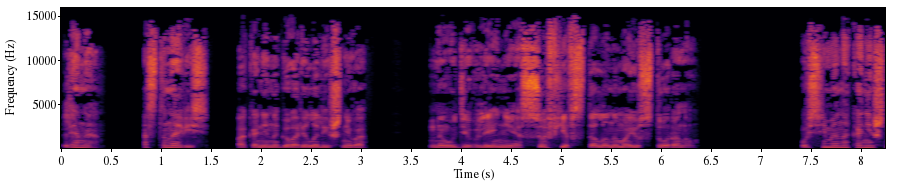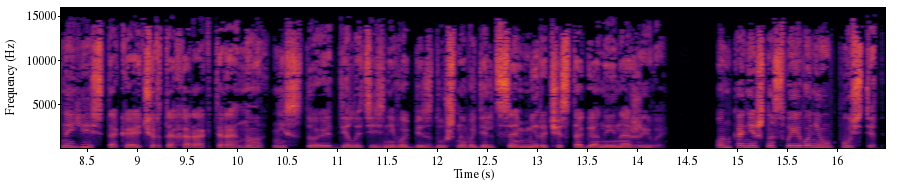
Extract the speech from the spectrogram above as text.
«Лена, остановись, пока не наговорила лишнего». На удивление, Софья встала на мою сторону. У Семена, конечно, есть такая черта характера, но не стоит делать из него бездушного дельца мира чистогана и наживы. Он, конечно, своего не упустит,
